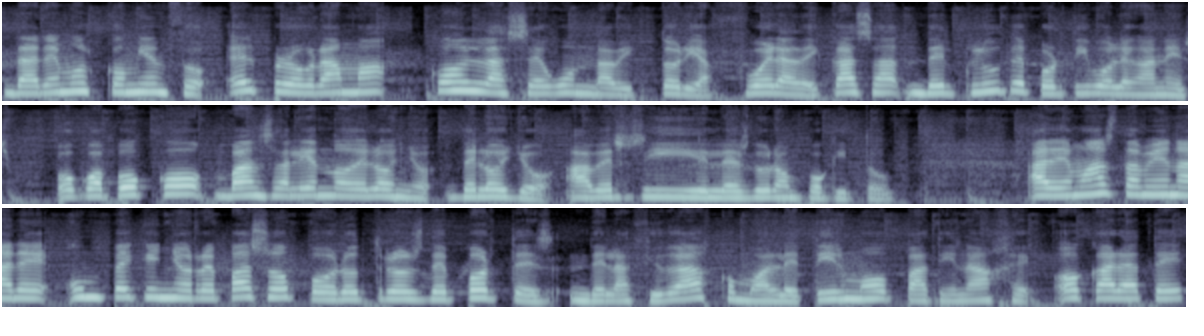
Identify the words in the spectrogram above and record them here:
Daremos comienzo el programa con la segunda victoria fuera de casa del Club Deportivo Leganés. Poco a poco van saliendo del hoyo, del hoyo a ver si les dura un poquito. Además, también haré un pequeño repaso por otros deportes de la ciudad como atletismo, patinaje o karate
